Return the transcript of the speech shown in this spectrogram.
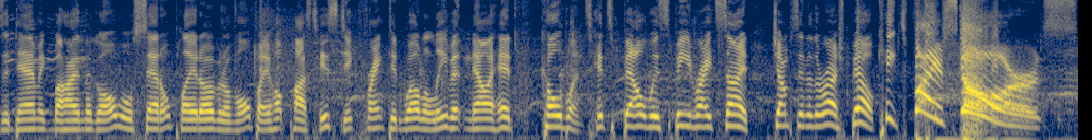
Zadamic behind the goal will settle, play it over to Volpe, hop past his stick. Frank did well to leave it, and now ahead. Koblenz hits Bell with speed right side, jumps into the rush. Bell keeps, fires, scores!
